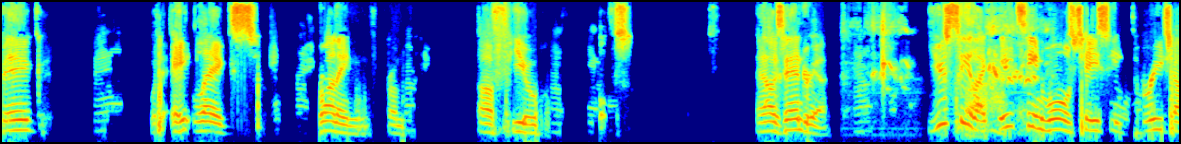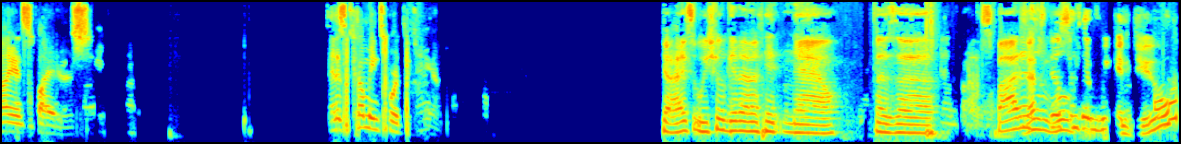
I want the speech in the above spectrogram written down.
big with eight legs running from a few wolves. And Alexandria, you see like 18 wolves chasing three giant spiders. And it's coming toward the camp. Guys, we should get out of here now. Because uh, Spot Is spiders that and still wolves. something we can do?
